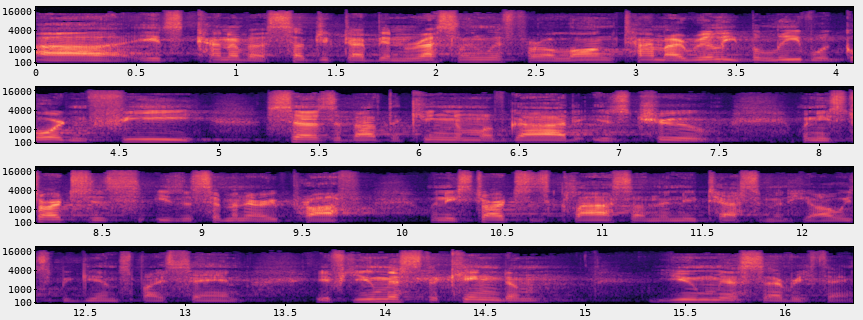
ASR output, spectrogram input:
Uh, it's kind of a subject I've been wrestling with for a long time. I really believe what Gordon Fee says about the kingdom of God is true. When he starts his, he's a seminary prof. When he starts his class on the New Testament, he always begins by saying, If you miss the kingdom, you miss everything.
